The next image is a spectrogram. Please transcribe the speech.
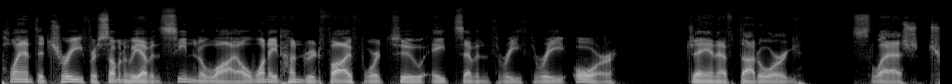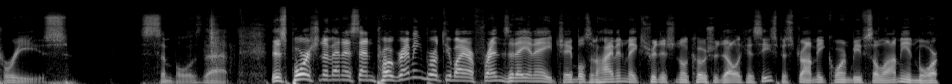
plant a tree for someone who you haven't seen in a while, 1 800 542 8733 or jnf.org slash trees. Simple as that. This portion of NSN programming brought to you by our friends at A&H. Abeles and Heymann makes traditional kosher delicacies, pastrami, corned beef, salami, and more.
